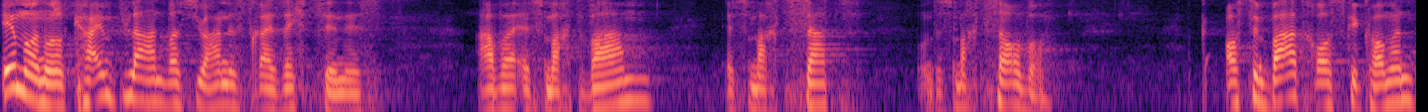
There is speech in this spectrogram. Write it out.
immer noch keinen Plan, was Johannes 3,16 ist. Aber es macht warm, es macht satt und es macht sauber. Aus dem Bad rausgekommen,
